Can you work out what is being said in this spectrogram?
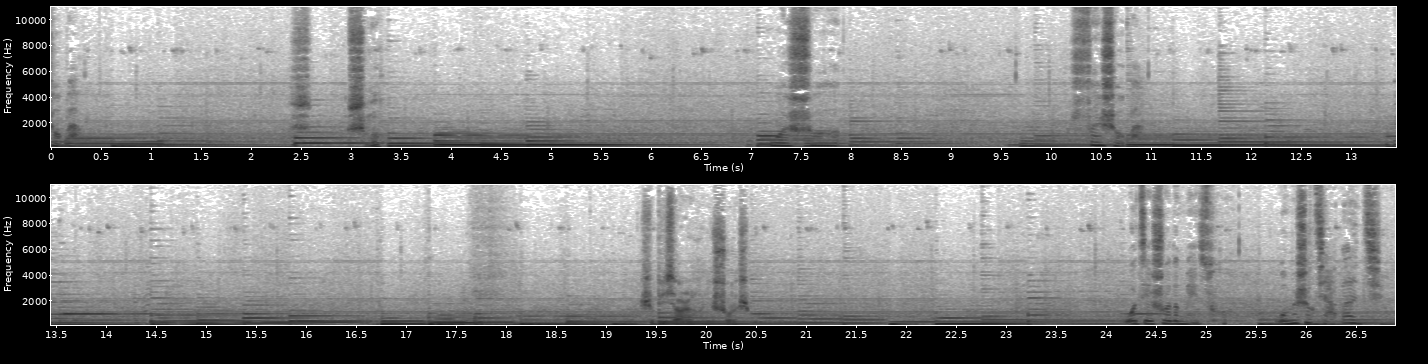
手吧。什什么？我说分手吧。是毕小然和你说了什么？我姐说的没错，我们是假扮情侣，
